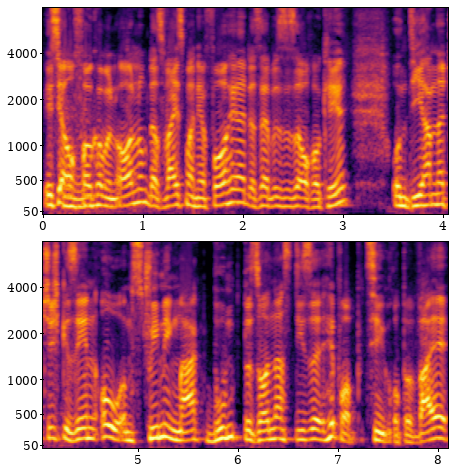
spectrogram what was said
ist ja auch mhm. vollkommen in Ordnung. Das weiß man ja vorher, deshalb ist es auch okay. Und die haben natürlich gesehen, oh, im Streaming-Markt boomt besonders diese Hip-Hop-Zielgruppe, weil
